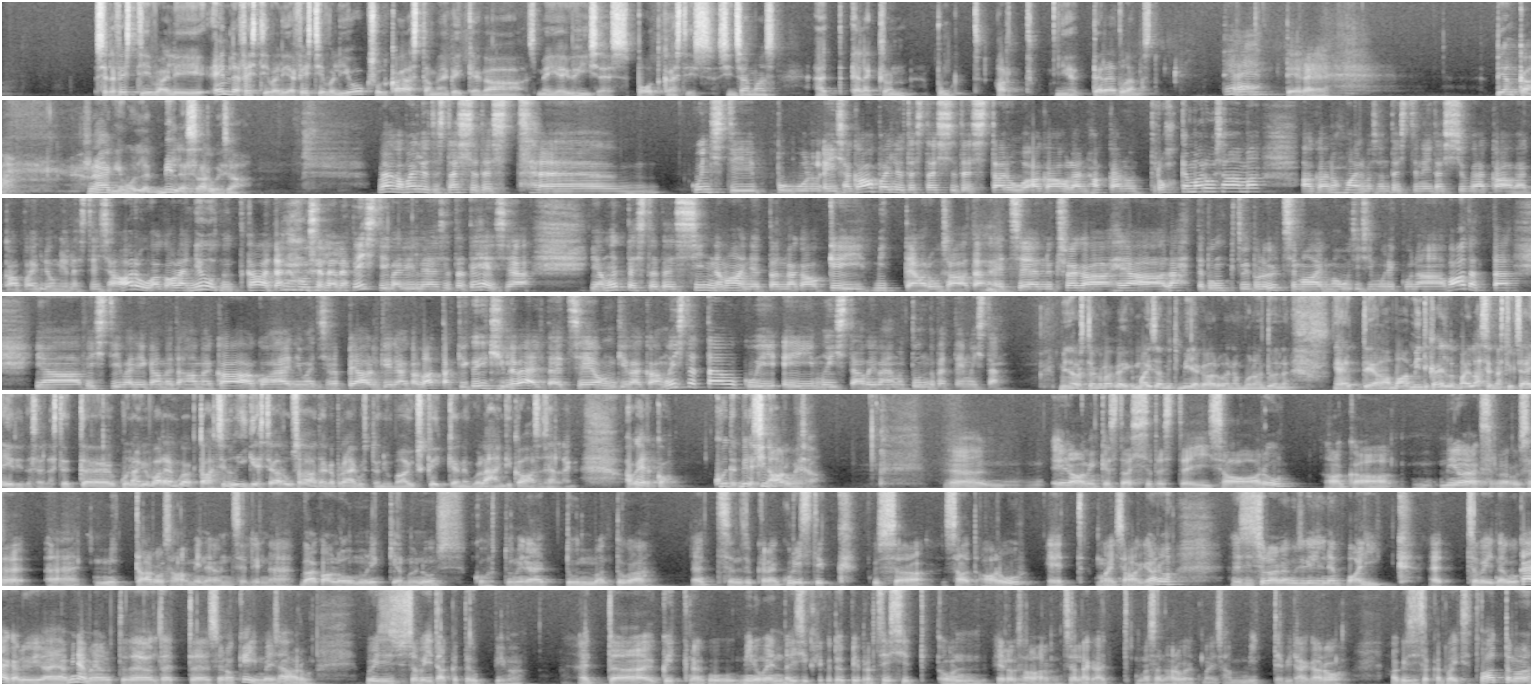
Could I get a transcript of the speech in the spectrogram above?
selle festivali, enne festivali ja festivali jooksul kajastame kõike ka meie ühises podcastis siinsamas at elektron.art. nii et tere tulemast. tere. tere. Bianca, räägi mulle, millest sa aru ei saa? väga paljudest asjadest äh kunsti puhul ei saa ka paljudest asjadest aru, aga olen hakanud rohkem aru saama. aga noh, maailmas on tõesti neid asju väga-väga palju, millest ei saa aru, aga olen jõudnud ka tänu sellele festivalile ja seda tehes ja ja mõtestades sinnamaani, et on väga okei okay mitte aru saada, et see on üks väga hea lähtepunkt võib-olla üldse maailma uudishimulikuna vaadata. ja festivaliga me tahame ka kohe niimoodi selle pealkirjaga lataki kõigile öelda, et see ongi väga mõistetav, kui ei mõista või vähemalt tundub, et ei mõista minu arust on ka väga õige, ma ei saa mitte midagi aru enam, mul on tunne. et ja ma mind ka, ma ei lase ennast üldse häirida sellest, et äh, kunagi varem kogu aeg tahtsin õigesti aru saada, aga praegust on juba ükskõik ja nagu lähengi kaasa sellega. aga Erko, kuida-, millest sina aru ei saa? Äh, enamikest asjadest ei saa aru, aga minu jaoks on nagu see äh, mitte arusaamine on selline väga loomulik ja mõnus kohtumine tundmatuga. et see on niisugune kuristik kus sa saad aru, et ma ei saagi aru. ja siis sul on nagu selline valik, et sa võid nagu käega lüüa ja minema jalutada ja öelda, et see on okei okay,, ma ei saa aru. või siis sa võid hakata õppima. et äh, kõik nagu minu enda isiklikud õpiprotsessid on elus alanud sellega, et ma saan aru, et ma ei saa mitte midagi aru. aga siis hakkad vaikselt vaatama,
